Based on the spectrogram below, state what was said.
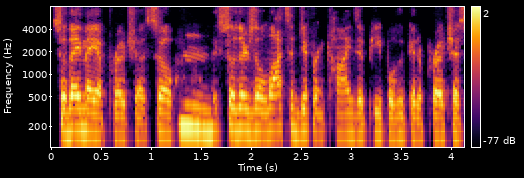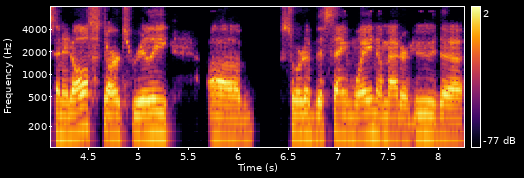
So they may approach us. So, mm. so there's a lots of different kinds of people who could approach us. And it all starts really, um, sort of the same way, no matter who the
